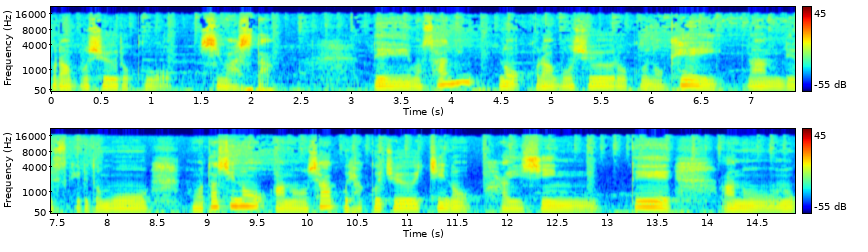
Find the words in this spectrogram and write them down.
コラボ収録をしました。で、まあ、3人のコラボ収録の経緯なんですけれども私のあのシャープ111の配信であの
